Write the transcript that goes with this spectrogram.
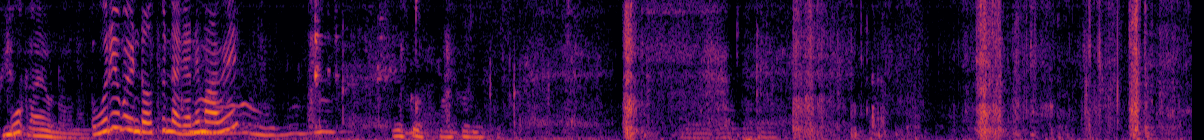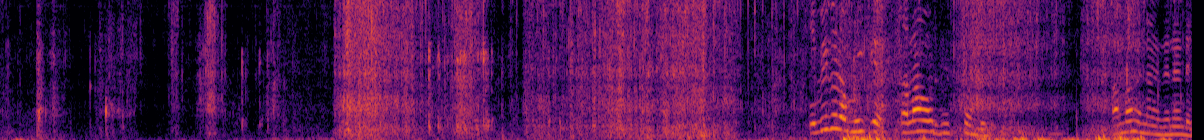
పీస్ ఊరి పోయింటి వస్తుండే కానీ మావి. ఇవి కూడా మీకే. తలా ఒకటి తీసుకోండి. అన్నం తినండి తినండి.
